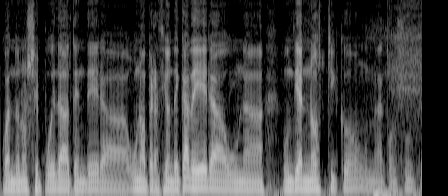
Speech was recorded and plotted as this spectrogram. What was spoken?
cuando no se pueda atender a una operación de cadera, una, un diagnóstico, una consulta.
